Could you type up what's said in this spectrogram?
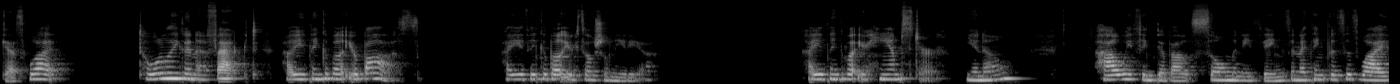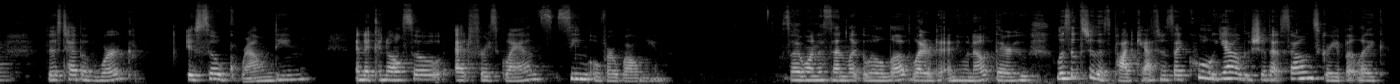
guess what? Totally going to affect how you think about your boss, how you think about your social media, how you think about your hamster, you know? how we think about so many things. And I think this is why this type of work is so grounding and it can also, at first glance, seem overwhelming. So I want to send like a little love letter to anyone out there who listens to this podcast and is like, cool, yeah, Lucia, that sounds great, but like,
